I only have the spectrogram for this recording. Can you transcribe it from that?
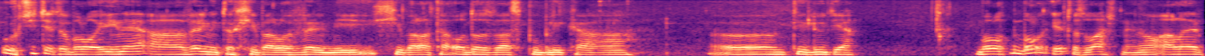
Určite to bolo iné a veľmi to chýbalo, veľmi chýbala tá odozva z publika a e, tí ľudia. Bolo, bolo, je to zvláštne, no ale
